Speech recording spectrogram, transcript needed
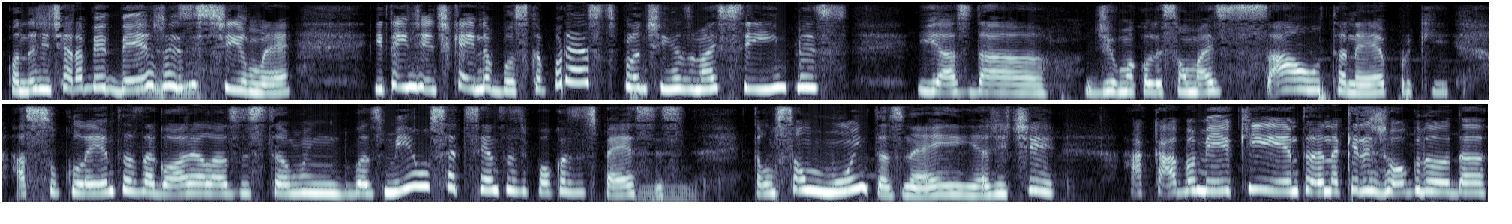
Quando a gente era bebê uhum. já existiam, né? E tem gente que ainda busca por essas plantinhas mais simples e as da de uma coleção mais alta, né? Porque as suculentas agora elas estão em 2.700 e poucas espécies. Uhum. Então são muitas, né? E a gente acaba meio que entrando naquele jogo do, da,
